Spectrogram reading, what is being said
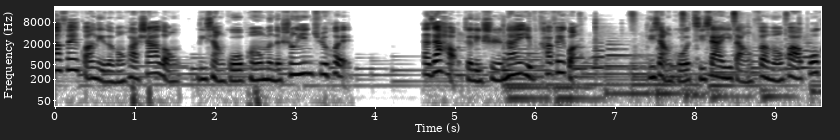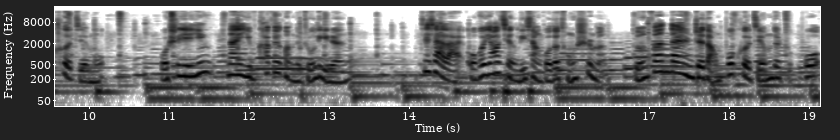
咖啡馆里的文化沙龙，理想国朋友们的声音聚会。大家好，这里是 Naive 咖啡馆，理想国旗下一档泛文化播客节目。我是夜莺，Naive 咖啡馆的主理人。接下来我会邀请理想国的同事们轮番担任这档播客节目的主播。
